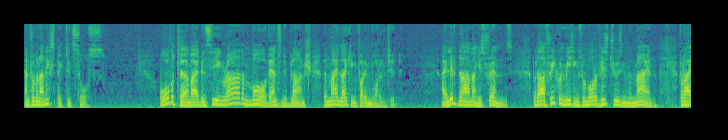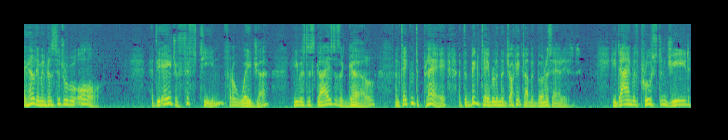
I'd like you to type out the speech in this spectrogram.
and from an unexpected source. All the term I had been seeing rather more of Anthony Blanche than my liking for him warranted. I lived now among his friends, but our frequent meetings were more of his choosing than mine, for I held him in considerable awe. At the age of fifteen, for a wager, he was disguised as a girl and taken to play at the big table in the Jockey Club at Buenos Aires. He dined with Proust and Gide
